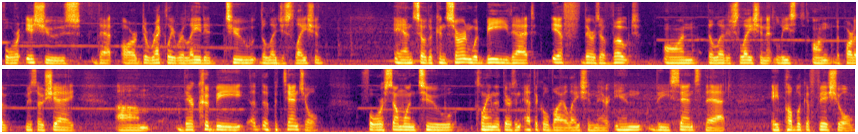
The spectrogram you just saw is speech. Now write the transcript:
for issues that are directly related to the legislation. And so the concern would be that if there's a vote on the legislation, at least on the part of Ms. O'Shea, um, there could be the potential for someone to claim that there's an ethical violation there in the sense that a public official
